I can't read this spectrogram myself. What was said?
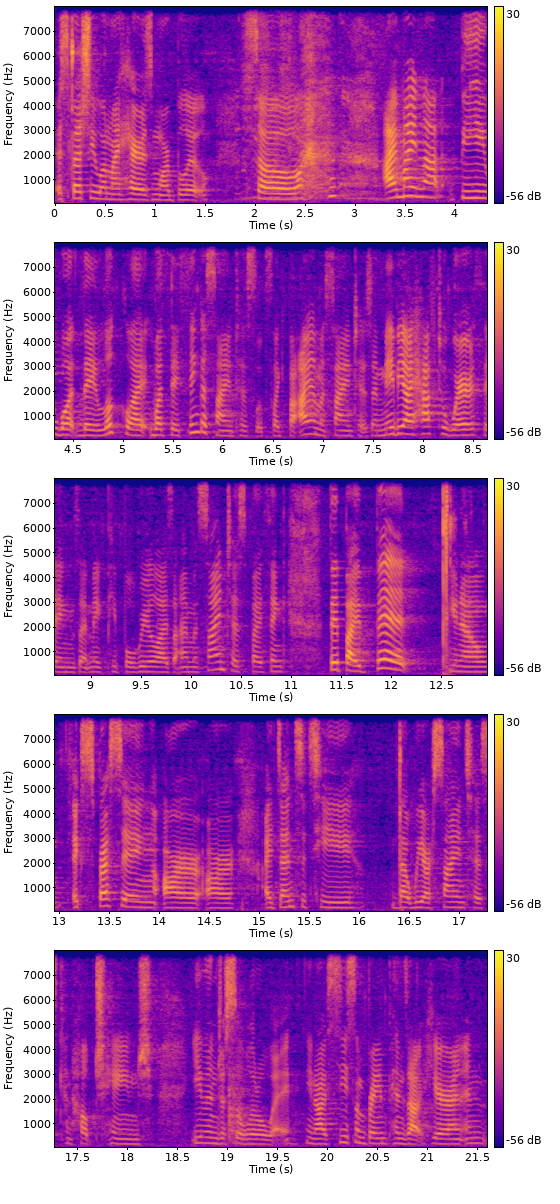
especially when my hair is more blue. So I might not be what they look like, what they think a scientist looks like, but I am a scientist. And maybe I have to wear things that make people realize that I'm a scientist, but I think bit by bit, you know, expressing our, our identity that we are scientists can help change even just a little way. You know, I see some brain pins out here, and, and,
